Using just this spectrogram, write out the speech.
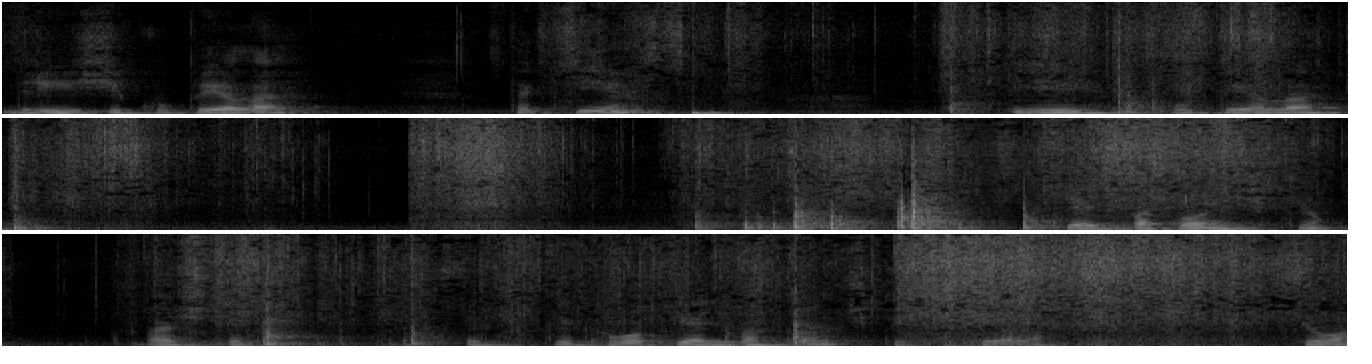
дріжджі купила такі і купила 5 батончиків. Бачите? От 5 батончиків купила. Все,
